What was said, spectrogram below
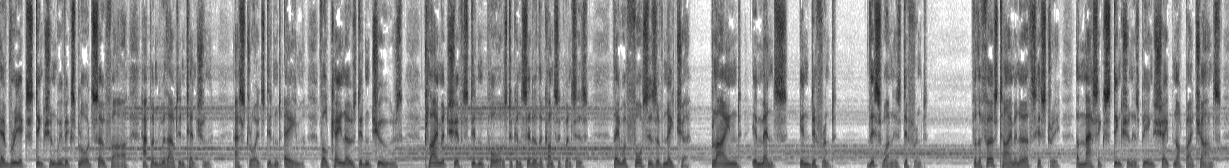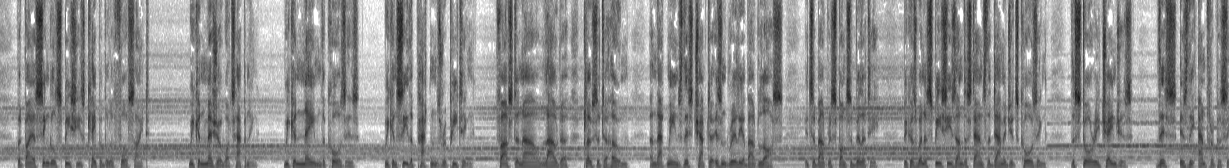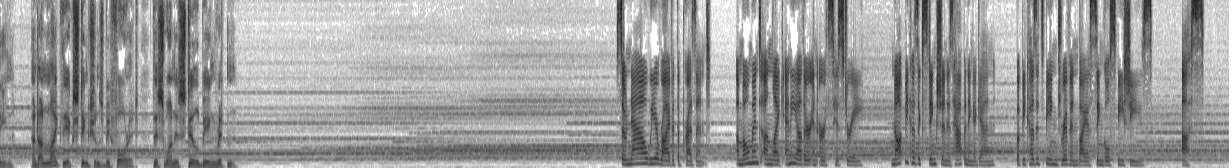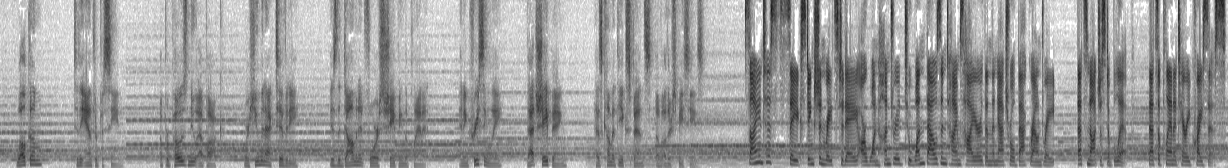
Every extinction we've explored so far happened without intention. Asteroids didn't aim, volcanoes didn't choose, climate shifts didn't pause to consider the consequences. They were forces of nature, blind, immense, indifferent. This one is different. For the first time in Earth's history, a mass extinction is being shaped not by chance, but by a single species capable of foresight. We can measure what's happening. We can name the causes. We can see the patterns repeating. Faster now, louder, closer to home. And that means this chapter isn't really about loss. It's about responsibility. Because when a species understands the damage it's causing, the story changes. This is the Anthropocene. And unlike the extinctions before it, this one is still being written. So now we arrive at the present, a moment unlike any other in Earth's history. Not because extinction is happening again, but because it's being driven by a single species us. Welcome to the Anthropocene, a proposed new epoch where human activity is the dominant force shaping the planet. And increasingly, that shaping has come at the expense of other species. Scientists say extinction rates today are 100 to 1,000 times higher than the natural background rate. That's not just a blip, that's a planetary crisis.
